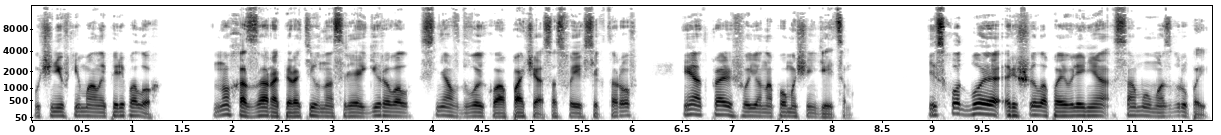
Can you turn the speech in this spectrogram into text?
учинив немалый переполох. Но Хазар оперативно среагировал, сняв двойку Апача со своих секторов и отправив ее на помощь индейцам. Исход боя решило появление Самума с группой,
